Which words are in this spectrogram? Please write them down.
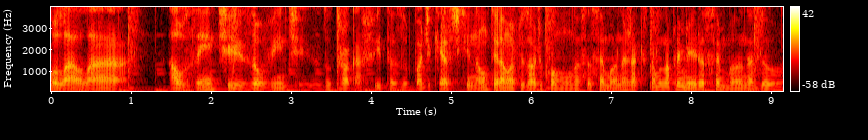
Olá, olá, ausentes ouvintes do Troca Fitas, o podcast que não terá um episódio comum nessa semana, já que estamos na primeira semana do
